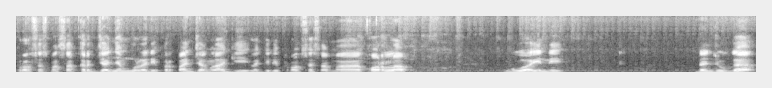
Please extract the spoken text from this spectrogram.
proses masa kerjanya mulai diperpanjang lagi lagi diproses sama korlap gue ini. Dan juga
